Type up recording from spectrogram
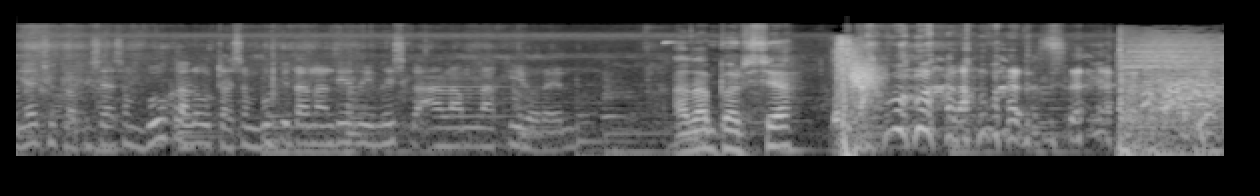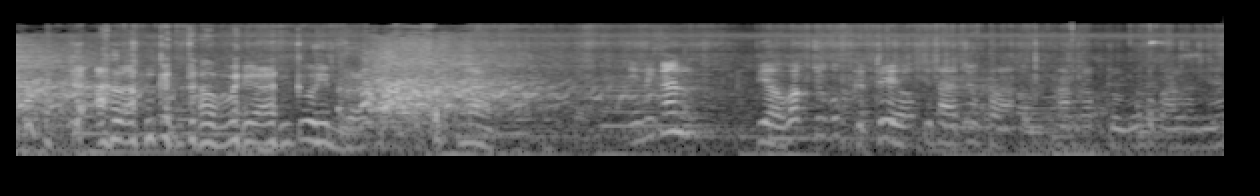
dia juga bisa sembuh. Kalau udah sembuh kita nanti rilis ke alam lagi ya Ren. Alam barzah. Kamu alam barzah. alam kedamaianku Indra. Nah, ini kan biawak cukup gede ya. Kita coba tangkap dulu kepalanya.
